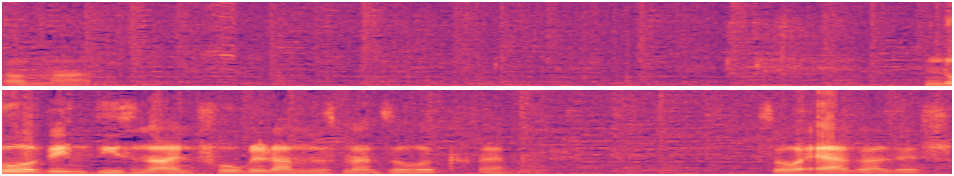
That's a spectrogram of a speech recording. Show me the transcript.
Oh Mann. Nur wegen diesen einen Vogel, da müssen wir zurückrennen. So ärgerlich.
